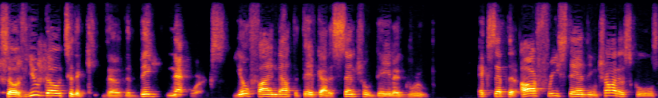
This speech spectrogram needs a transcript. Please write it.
So if you go to the, the, the big networks you'll find out that they've got a central data group except that our freestanding charter schools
